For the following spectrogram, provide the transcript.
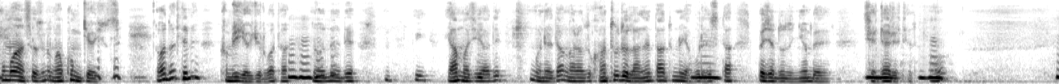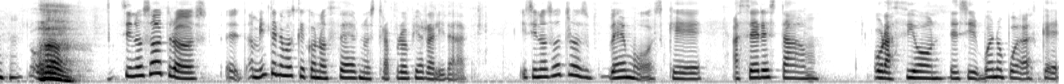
Kuma nga kum kya kumri ta. Da nga ranzu Si nosotros eh, también tenemos que conocer nuestra propia realidad, y si nosotros vemos que hacer esta mm, oración, decir, bueno, pues que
